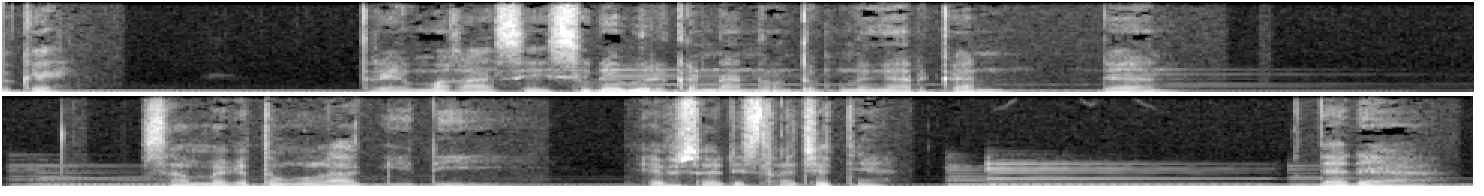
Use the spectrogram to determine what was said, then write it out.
Oke? Terima kasih sudah berkenan untuk mendengarkan dan sampai ketemu lagi di episode selanjutnya. Dadah.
